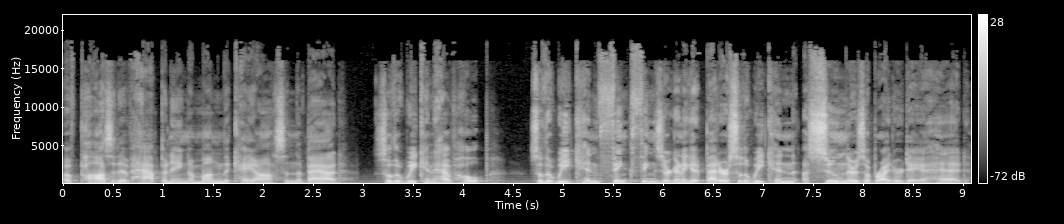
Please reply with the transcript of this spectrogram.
of positive happening among the chaos and the bad so that we can have hope, so that we can think things are going to get better, so that we can assume there's a brighter day ahead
